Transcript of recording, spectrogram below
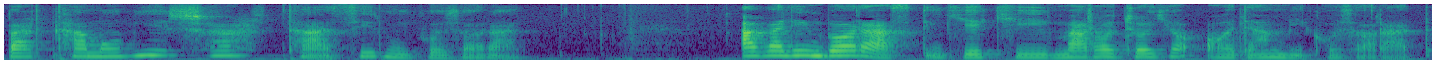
بر تمامی شهر تأثیر می‌گذارد. اولین بار است یکی مرا جای آدم می‌گذارد.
